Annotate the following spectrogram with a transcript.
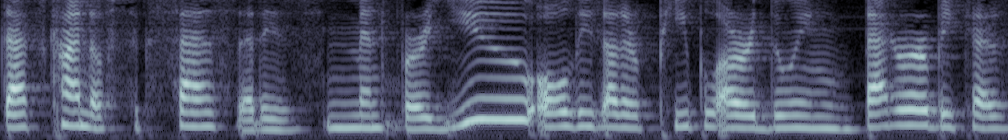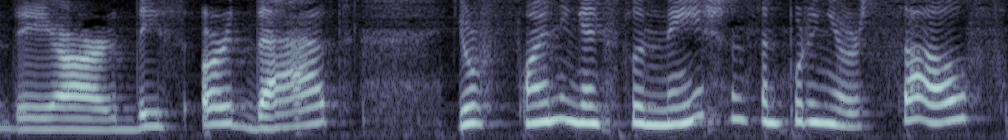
that's kind of success that is meant for you. All these other people are doing better because they are this or that. You're finding explanations and putting yourself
